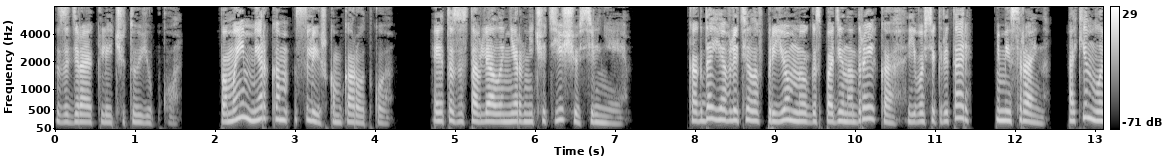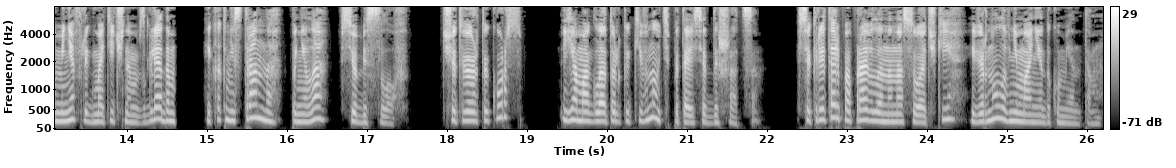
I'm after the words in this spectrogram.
задирая клетчатую юбку. По моим меркам, слишком короткую. Это заставляло нервничать еще сильнее. Когда я влетела в приемную господина Дрейка, его секретарь, мисс Райн, окинула меня флегматичным взглядом и, как ни странно, поняла все без слов. Четвертый курс? Я могла только кивнуть, пытаясь отдышаться. Секретарь поправила на носу очки и вернула внимание документам.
